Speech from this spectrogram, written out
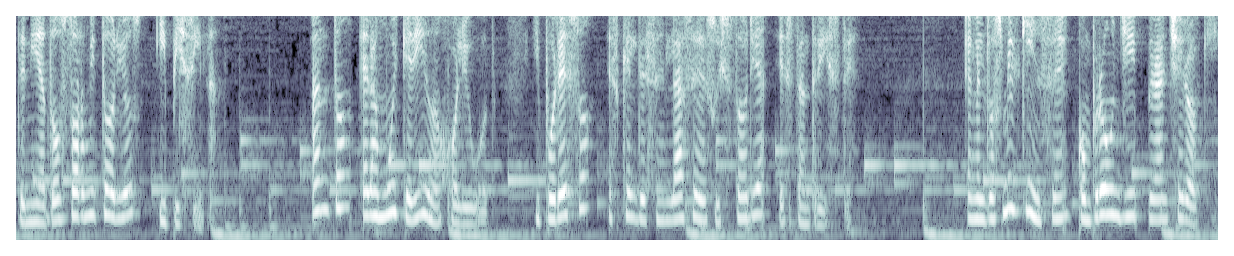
tenía dos dormitorios y piscina. Anton era muy querido en Hollywood, y por eso es que el desenlace de su historia es tan triste. En el 2015 compró un Jeep Grand Cherokee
